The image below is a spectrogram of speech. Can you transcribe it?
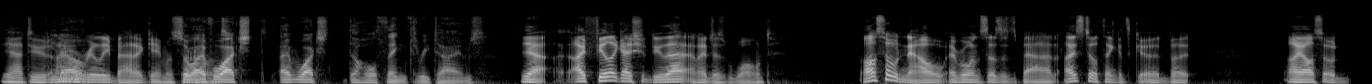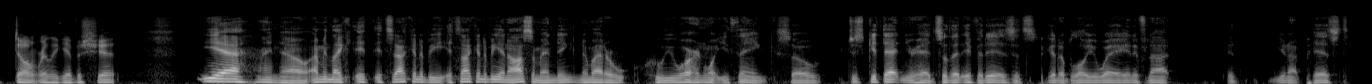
Yeah, dude, You? I'm really bad at Game of So Thrones. So I've watched, I've watched the whole thing three times. Yeah, I feel like I should do that, and I just won't. Also, now everyone says it's bad. I still think it's good, but I also don't really give a shit. Yeah, I know. I mean, like it, it's not going to be it's not going to be an awesome ending, no matter who you are and what you think. So just get that in your head, so that if it is, it's going to blow you away, and if not, it you're not pissed.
